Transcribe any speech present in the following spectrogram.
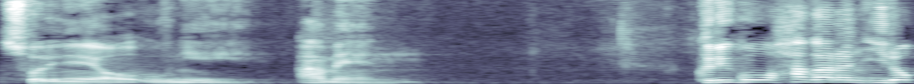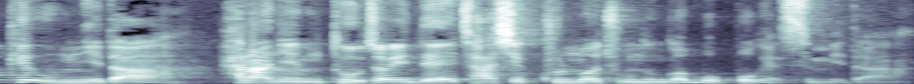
소리내어 우니 아멘. 그리고 하갈은 이렇게 웁니다. 하나님 도저히 내 자식 굶어 죽는 건 못 보겠습니다.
